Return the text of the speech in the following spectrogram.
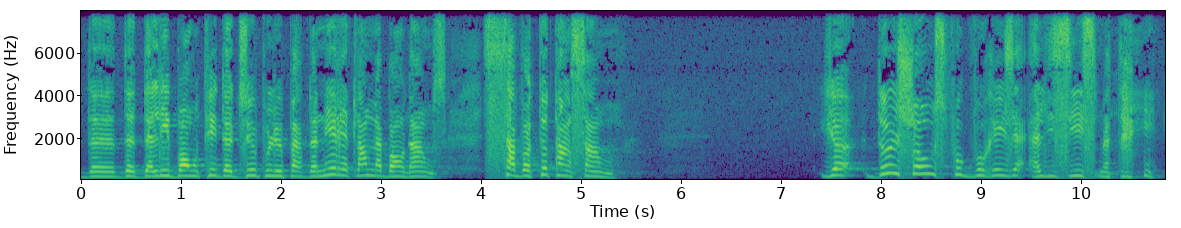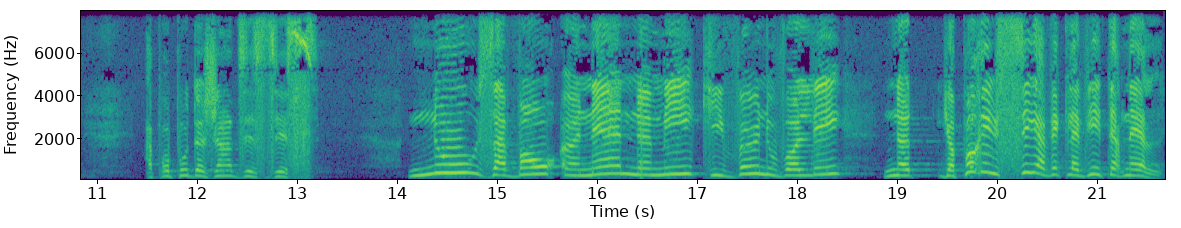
de, les bontés de Dieu pour lui pardonner, ils réclament l'abondance. Ça va tout ensemble. Il y a deux choses faut que vous réalisiez ce matin à propos de Jean 10, 10. Nous avons un ennemi qui veut nous voler notre... Il n'a pas réussi avec la vie éternelle.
